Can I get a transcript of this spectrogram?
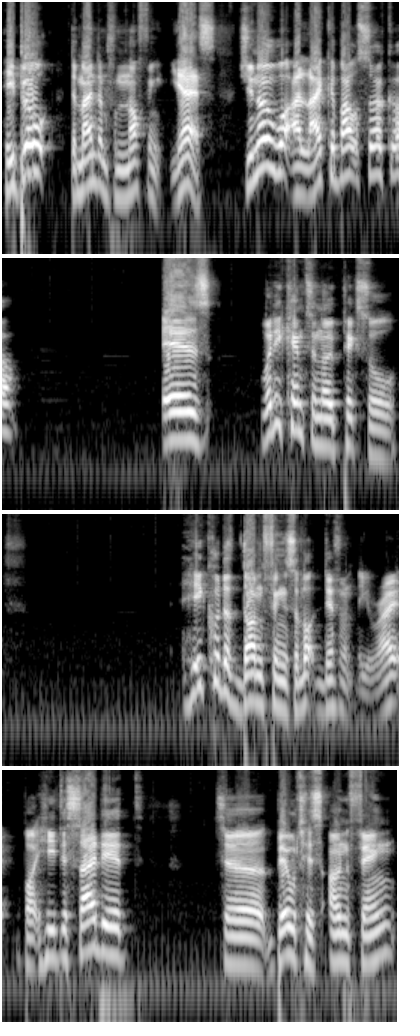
He built the Mandem from nothing. Yes. Do you know what I like about Circa? Is when he came to NoPixel, he could have done things a lot differently, right? But he decided to build his own thing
